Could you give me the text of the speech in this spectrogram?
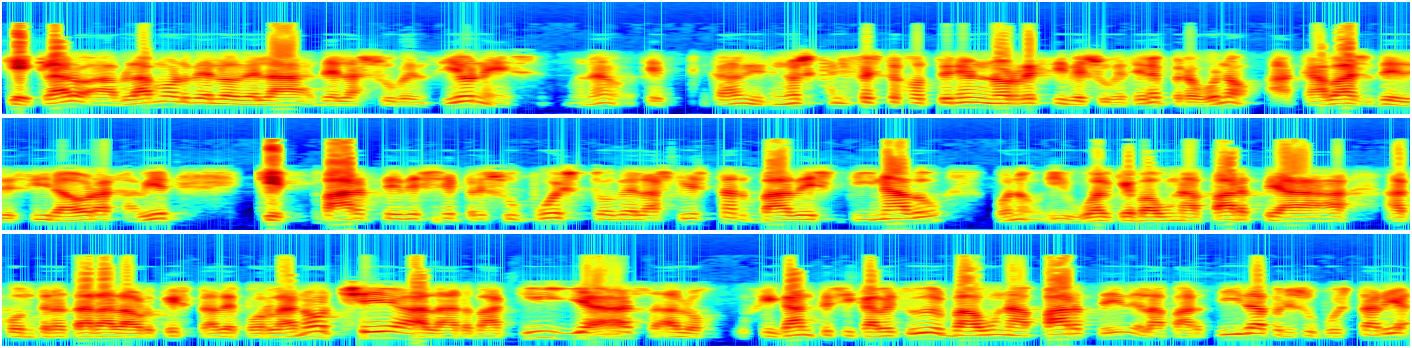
que claro, hablamos de lo de, la, de las subvenciones. Bueno, que claro, no es que el festejo no recibe subvenciones, pero bueno, acabas de decir ahora, Javier, que parte de ese presupuesto de las fiestas va destinado, bueno, igual que va una parte a, a contratar a la orquesta de por la noche, a las vaquillas, a los gigantes y cabezudos, va una parte de la partida presupuestaria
